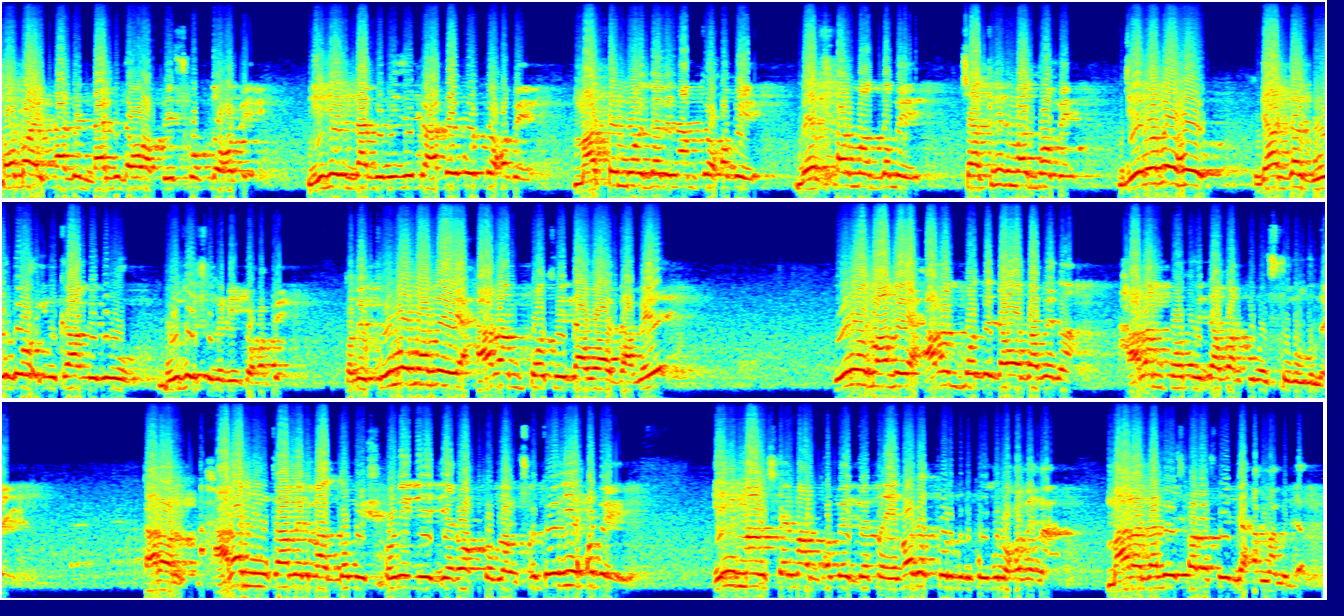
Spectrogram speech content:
সবাই তাদের দাবি দেওয়া পেশ করতে হবে। নিজের দাবি নিজেকে আদায় করতে হবে, মাঠের ময়দানে নামতে হবে, ব্যবসার মাধ্যমে, চাকরির মাধ্যমে, যেভাবে হোক যার যার বৈধ ইনকাম এগুলো বুঝে শুনে নিতে হবে। তবে কোনোভাবে হারাম পথে যাওয়া যাবে, কোনোভাবে হারাম পথে যাওয়া যাবে না। হারাম পথে যাবার কোনো সুযোগ নাই। কারণ হারাম ইনকামের মাধ্যমে শরীরে যে রক্ত মাংস তৈরি হবে, এই মাংসের মাধ্যমে যত এবাদত করবেন কবুল হবে না। মারা যাবে সরাসরি জাহান নামে যাবে।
